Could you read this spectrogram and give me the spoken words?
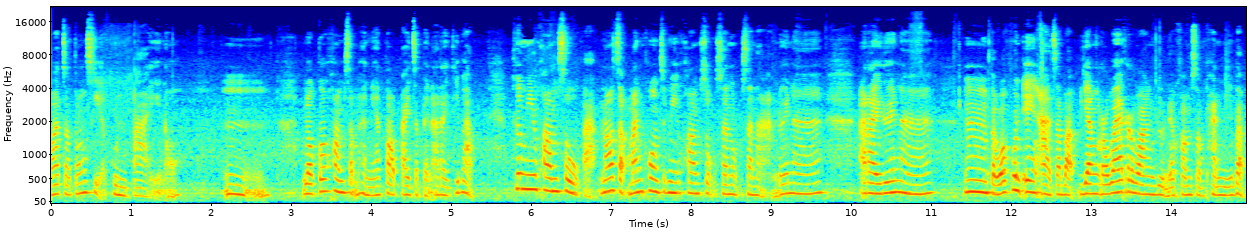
ว่าจะต้องเสียคุณไปเนาะอืมแล้วก็ความสัมพันธ์เนี้ยต่อไปจะเป็นอะไรที่แบบ คือมีความสุขอะนอกจากมั่นคงจะมีความสุขสนุกสนานด้วยนะ อะไรด้วยนะ อืม แต่ว่าคุณเองอาจจะแบบยังระแวดระวังอยู่ในความสัมพันธ์นี้แบบ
